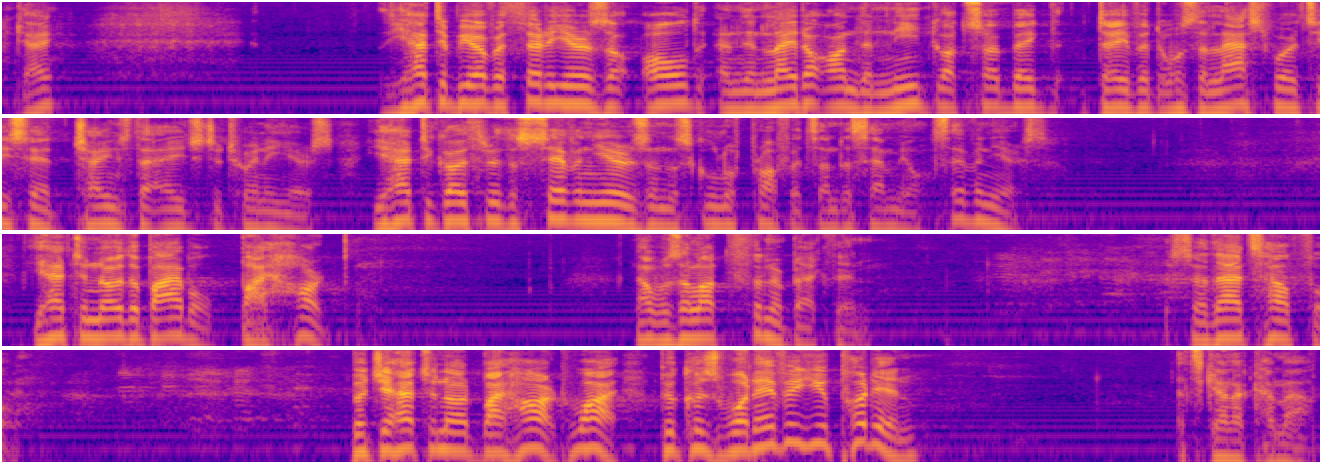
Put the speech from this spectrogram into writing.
Okay? You had to be over 30 years old, and then later on, the need got so big, David, it was the last words he said, change the age to 20 years. You had to go through the seven years in the school of prophets under Samuel. Seven years. You had to know the Bible by heart. Now, it was a lot thinner back then. So that's helpful. But you had to know it by heart. Why? Because whatever you put in, it's going to come out.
